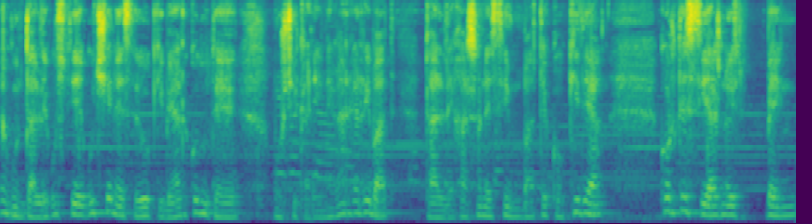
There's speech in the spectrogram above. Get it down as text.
lagun talde guztiek gutxien ez eduki beharko dute musikari negargarri bat, talde jasanezin bateko kidea, korteziaz noiz ben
